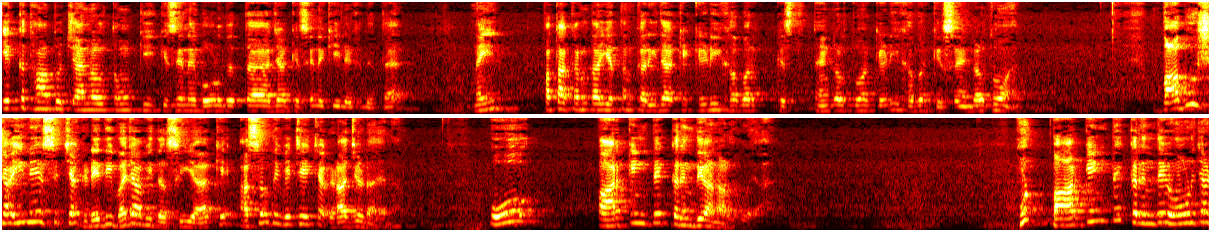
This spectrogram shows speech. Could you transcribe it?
ਇੱਕ ਥਾਂ ਤੋਂ ਚੈਨਲ ਤੋਂ ਕੀ ਕਿਸੇ ਨੇ ਬੋਲ ਦਿੱਤਾ ਹੈ ਜਾਂ ਕਿਸੇ ਨੇ ਕੀ ਲਿਖ ਦਿੱਤਾ ਹੈ, ਨਹੀਂ, ਪਤਾ ਕਰਨ ਦਾ ਯਤਨ ਕਰੀਦਾ ਕਿ ਕਿਹੜੀ ਖਬਰ ਕਿਸ ਐਂਗਲ ਤੋਂ ਹੈ, ਕਿਹੜੀ ਖਬਰ ਕਿਸ ਐਂਗਲ ਤੋਂ ਹੈ। ਬਾਬੂ ਸ਼ਾਹੀ ਨੇ ਇਸ ਝਗੜੇ ਦੀ ਵਜ੍ਹਾ ਵੀ ਦੱਸੀ ਆ ਕਿ ਅਸਲ ਦੇ ਵਿੱਚ ਇਹ ਝਗੜਾ ਜਿਹੜਾ ਹੈ ਨਾ ਉਹ ਪਾਰਕਿੰਗ ਤੇ ਕਰਿੰਦਿਆਂ ਨਾਲ ਹੋਇਆ। ਹੁਣ ਪਾਰਕਿੰਗ ਤੇ ਕਰਿੰਦੇ ਹੋਣ ਜਾਂ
